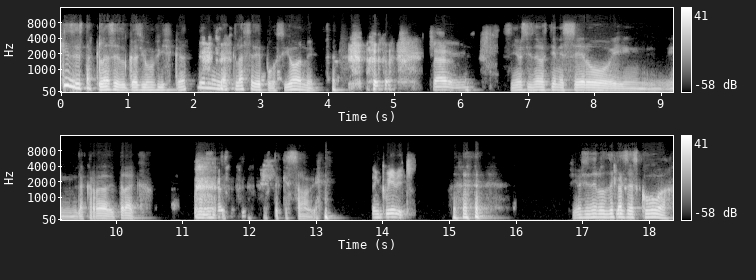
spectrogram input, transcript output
¿Qué, es esta clase de educación física? Tienen la clase de pociones. claro. Señor Cisneros tiene cero en, la carrera de track. ¿Usted, qué sabe? En Quidditch. Señor Cisneros, deja esa escoba.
